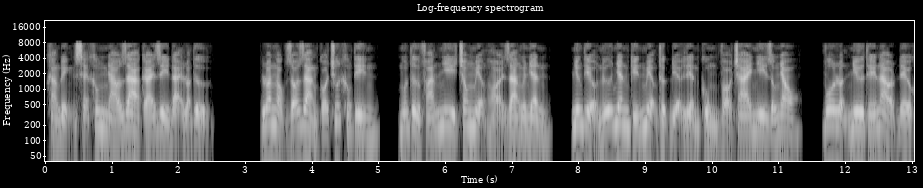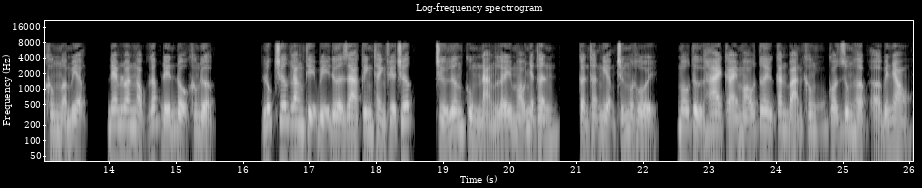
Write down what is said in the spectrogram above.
khẳng định sẽ không nháo ra cái gì đại loạn tử. Loan Ngọc rõ ràng có chút không tin, muốn từ phán nhi trong miệng hỏi ra nguyên nhân, nhưng tiểu nữ nhân kín miệng thực địa liền cùng vỏ chai nhi giống nhau, vô luận như thế nào đều không mở miệng, đem Loan Ngọc gấp đến độ không được. Lúc trước lăng thị bị đưa ra kinh thành phía trước, trừ lương cùng nàng lấy máu nhận thân, cẩn thận nghiệm chứng một hồi, mẫu tử hai cái máu tươi căn bản không có dung hợp ở bên nhau.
